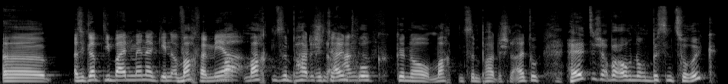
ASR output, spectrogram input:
Äh, Also ich glaube, die beiden Männer gehen auf jeden macht, Fall mehr. ma macht einen sympathischen Eindruck, Angriff. genau, macht einen sympathischen Eindruck, hält sich aber auch noch ein bisschen zurück.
